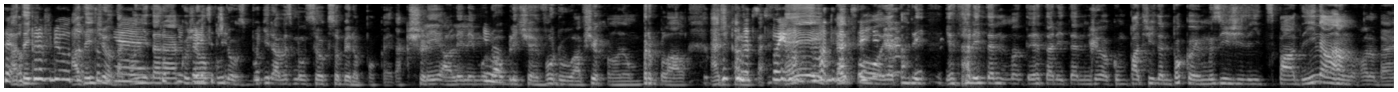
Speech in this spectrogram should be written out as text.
To je a teď, opravdu, to, a teď to jo, tak oni teda jako, že ho půjdou zbudit a vezmou si ho k sobě do pokoje. Tak šli a lili mu do obličeje vodu a všechno, jenom brblal. A říkali, hej, Pepo, je tady, je tady ten, je tady ten, že jo, komu patří ten pokoj, musíš jít spát jinam. A on ne,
